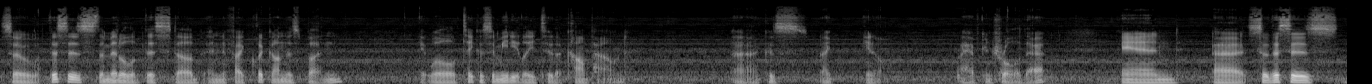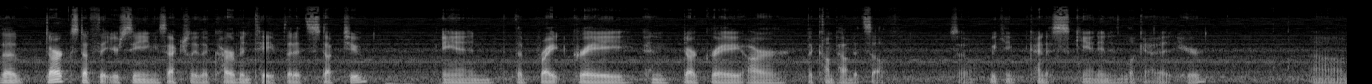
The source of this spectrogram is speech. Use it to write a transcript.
So this is the middle of this stub, and if I click on this button, it will take us immediately to the compound. Because I, you know, I have control of that. And uh, so this is the dark stuff that you're seeing is actually the carbon tape that it's stuck to and the bright gray and dark gray are the compound itself. So we can kind of scan in and look at it here. Um,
